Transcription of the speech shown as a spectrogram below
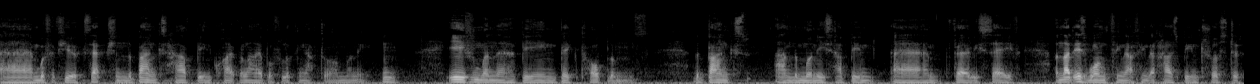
um, with a few exceptions, the banks have been quite reliable for looking after our money. Mm. Even when there have been big problems, the banks and the monies have been um, fairly safe. And that is one thing that I think that has been trusted,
